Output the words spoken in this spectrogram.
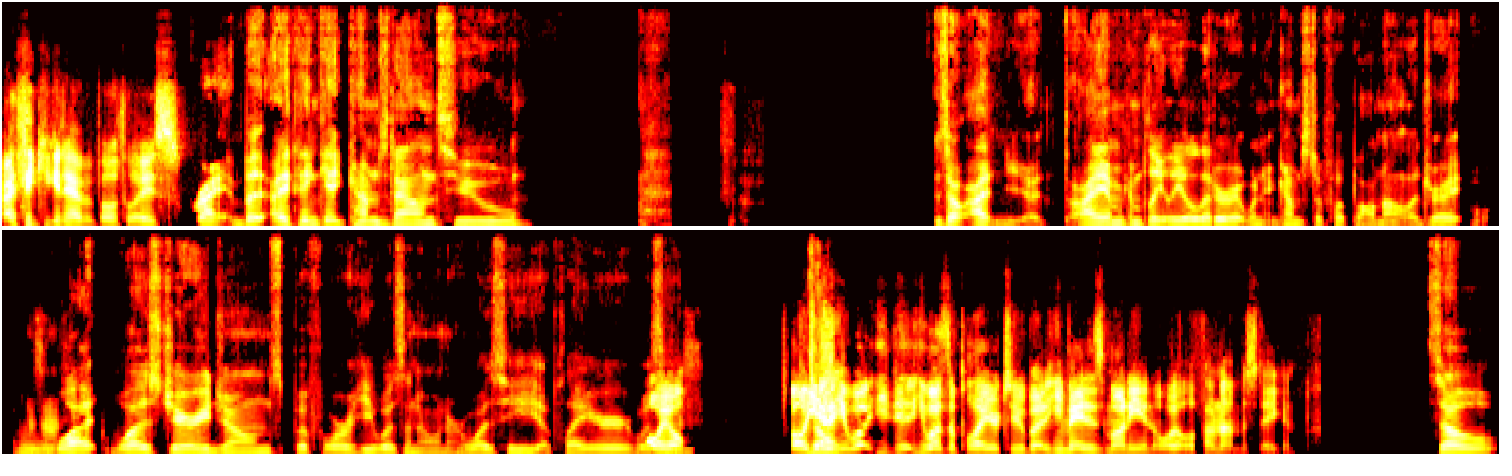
I think you can have it both ways. Right, but I think it comes down to so I I am completely illiterate when it comes to football knowledge, right? Mhm. What was Jerry Jones before he was an owner? Was he a player? Was Oil. He... Oh So- yeah, he was he did he was a player too, but he made his money in oil, if I'm not mistaken. So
